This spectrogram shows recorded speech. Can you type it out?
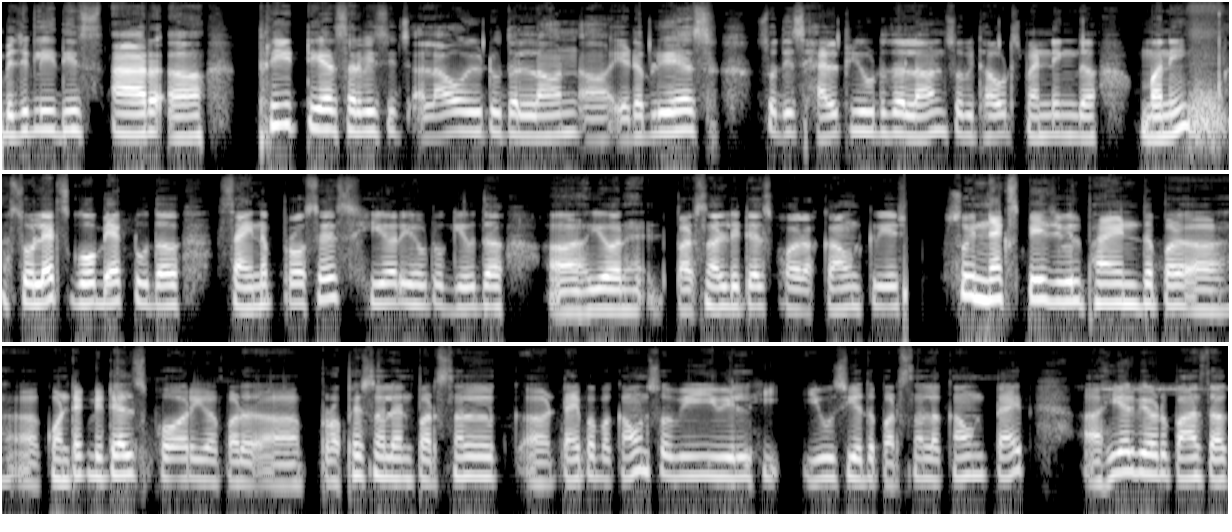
basically these are uh, free tier services allow you to the learn uh, aws so this help you to the learn. So without spending the money. So let's go back to the sign up process. Here you have to give the uh, your personal details for account creation so in next page you will find the per, uh, uh, contact details for your per, uh, professional and personal uh, type of account. So we will he, use here the personal account type. Uh, here we have to pass the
